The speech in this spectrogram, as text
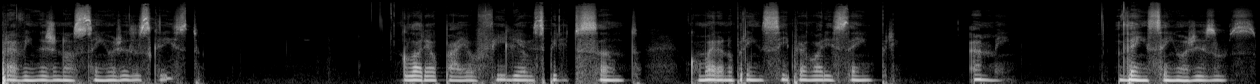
para a vinda de nosso Senhor Jesus Cristo. Glória ao Pai, ao Filho e ao Espírito Santo, como era no princípio, agora e sempre. Amém. Vem, Senhor Jesus.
